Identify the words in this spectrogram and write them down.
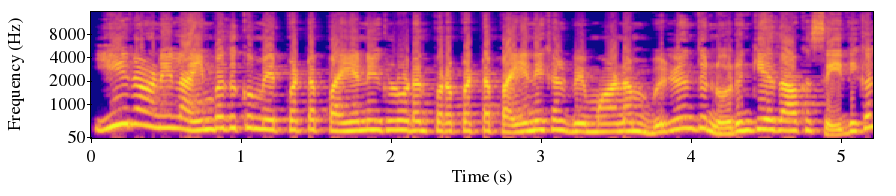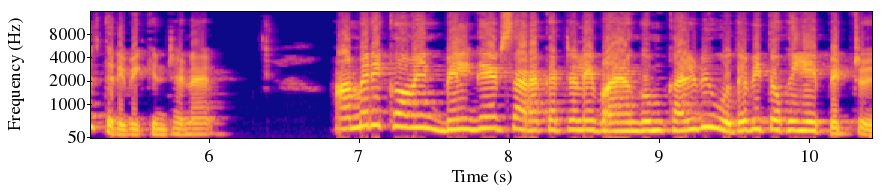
ஈரானில் ஐம்பதுக்கும் மேற்பட்ட பயணிகளுடன் புறப்பட்ட பயணிகள் விமானம் விழுந்து நொறுங்கியதாக செய்திகள் தெரிவிக்கின்றன. அமெரிக்காவின் பில்கேட்ஸ் அறக்கட்டளை வழங்கும் கல்வி உதவித்தொகையை பெற்று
